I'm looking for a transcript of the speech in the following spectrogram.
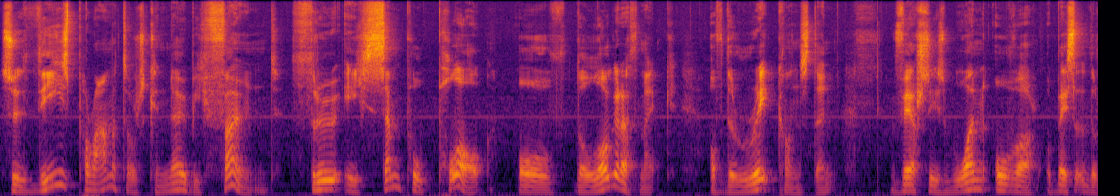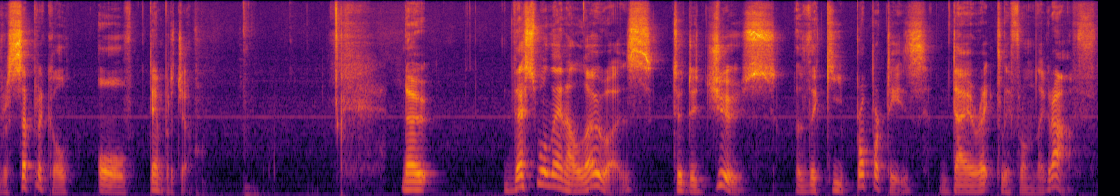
So these parameters can now be found through a simple plot of the logarithmic of the rate constant versus 1 over, basically the reciprocal of temperature. Now, this will then allow us to deduce the key properties directly from the graph.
